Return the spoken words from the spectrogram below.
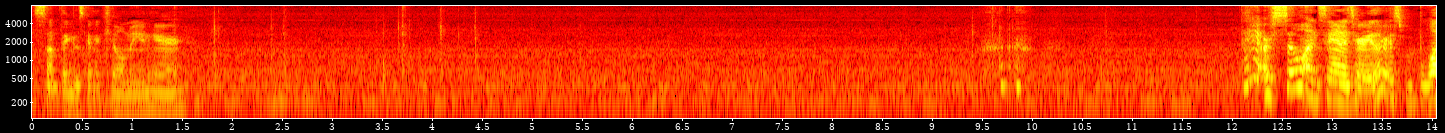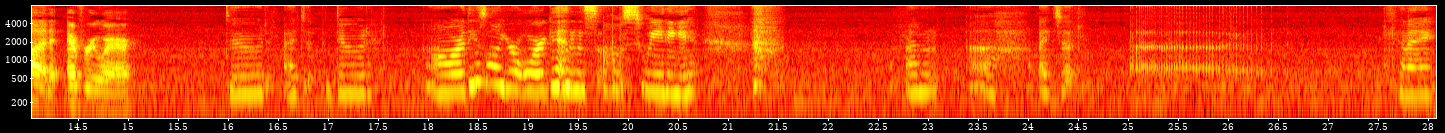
Something is gonna kill me in here. Are so unsanitary. There is blood everywhere. Dude, I dude. Oh, are these all your organs? Oh, sweetie. I'm, uh, I just, uh, can I?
